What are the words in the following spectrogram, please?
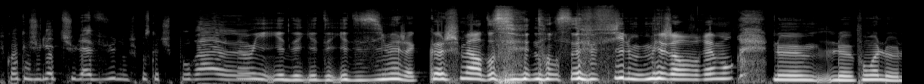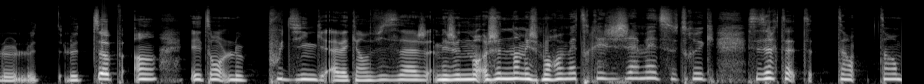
je crois que Juliette tu l'as vu donc je pense que tu pourras euh, Ah Oui, il y, a des- il y a des- il y a des images à cauchemar dans ce, dans ce film, mais genre vraiment, le, le, pour moi, le, le, le, le top 1 étant le pudding avec un visage. Mais je ne m'en- je, non, mais je m'en remettrai jamais de ce truc. C'est-à-dire que t'as- t'as- t'as un-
